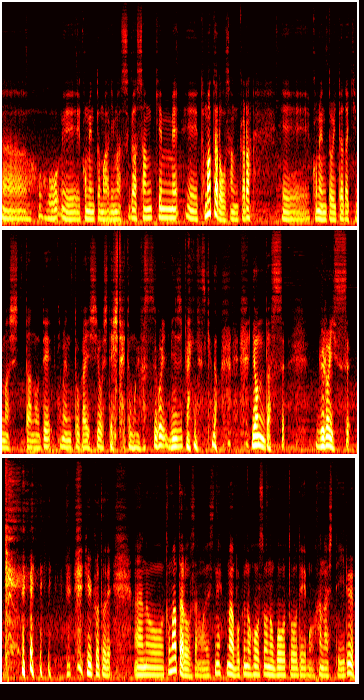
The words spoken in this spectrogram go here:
あ、えー、コメントもありますが3件目、えー、トマ太郎さんから、えー、コメントをいただきましたのでコメント返しをしていきたいと思います。すごい短いんですけど 読んだっす。グロいっす。と いうことであのトマ太郎さんはですね、まあ、僕の放送の冒頭でも話している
